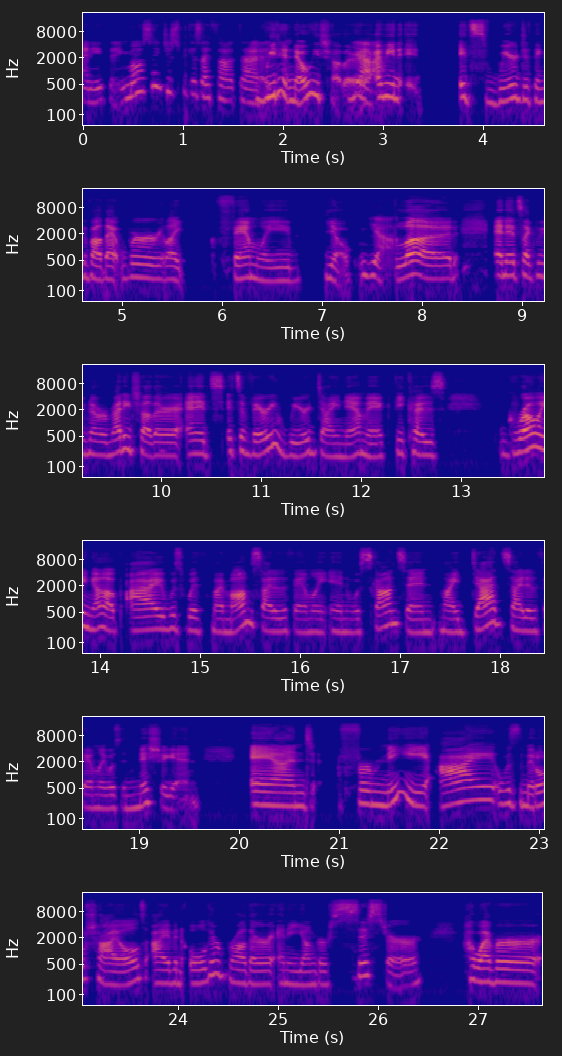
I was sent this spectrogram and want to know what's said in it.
anything. Mostly just because I thought that we didn't know each other. Yeah. I mean, it, it's weird to think about that we're like family you know yeah. blood and it's like we've never met each other and it's it's a very weird dynamic because growing up i was with my mom's side of the family in wisconsin my dad's side of the family was in michigan and for me i was the middle child i have an older brother and a younger sister however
